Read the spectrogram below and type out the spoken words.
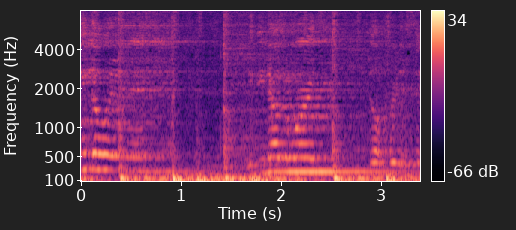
you know what it is. If you know the words, feel free to sing.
